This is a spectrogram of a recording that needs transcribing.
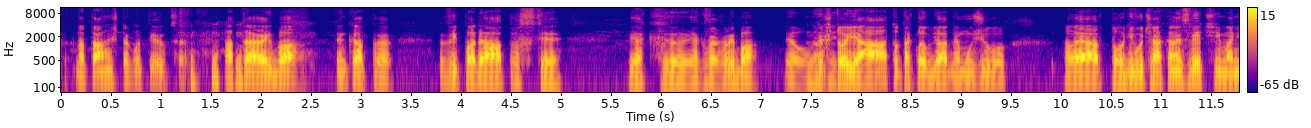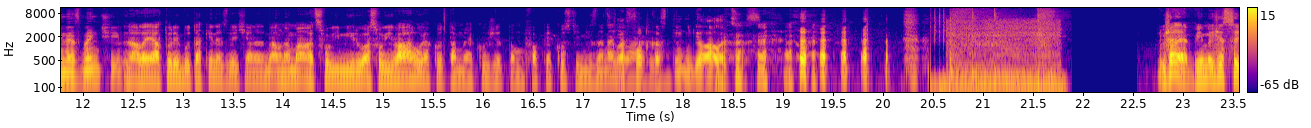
tak natáhneš takhle ty ruce a ta ryba, ten kapr, vypadá prostě jak, eh, jak velryba. Jo. No, Když to já to takhle udělat nemůžu, ale já toho divočáka nezvětším, ani nezmenším. No, ale já tu rybu taky nezvětším, ale ona má svoji míru a svoji váhu, jako tam, jako, že tam fakt jako s tím nic nenadělá. fotka že? s tím udělá lecos. Dušane, víme, že jsi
